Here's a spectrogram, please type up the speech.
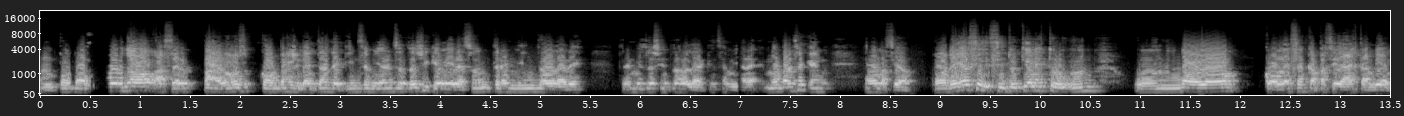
un poco absurdo hacer pagos, compras y ventas de 15 millones de Satoshi, que mira, son 3 mil dólares 3.200 dólares, 15 millones. Me parece que es demasiado. Podría si, si tú tienes tu, un, un nodo con esas capacidades también.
